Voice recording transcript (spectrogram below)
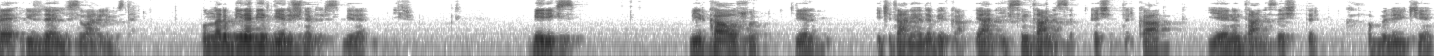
ve %50'si var elimizde. Bunları 1'e 1 diye düşünebiliriz. 1'e 1. 1x 1k olsun diyelim. 2 taneye de 1k. Yani x'in tanesi eşittir k. y'nin tanesi eşittir k bölü 2.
